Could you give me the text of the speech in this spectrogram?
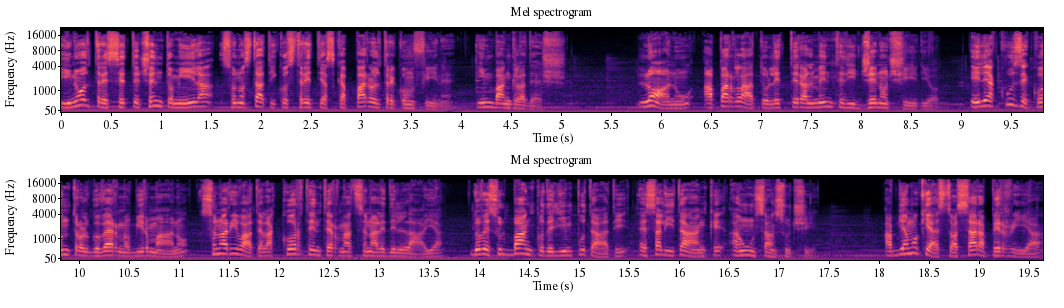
In oltre 700.000 sono stati costretti a scappare oltre confine, in Bangladesh. L'ONU ha parlato letteralmente di genocidio e le accuse contro il governo birmano sono arrivate alla Corte internazionale dell'AIA, dove sul banco degli imputati è salita anche Aung San Suu Kyi. Abbiamo chiesto a Sara Perria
